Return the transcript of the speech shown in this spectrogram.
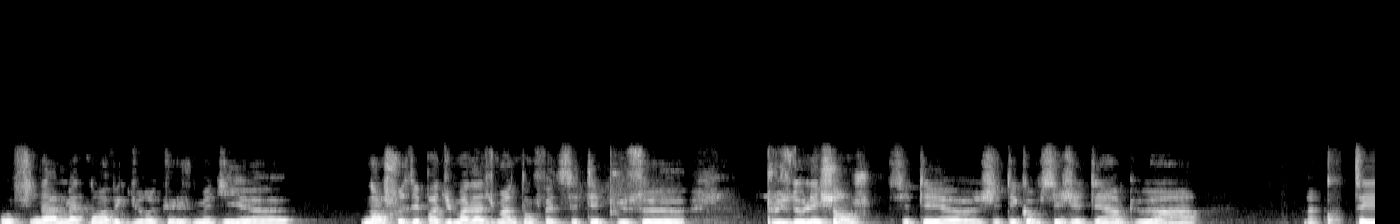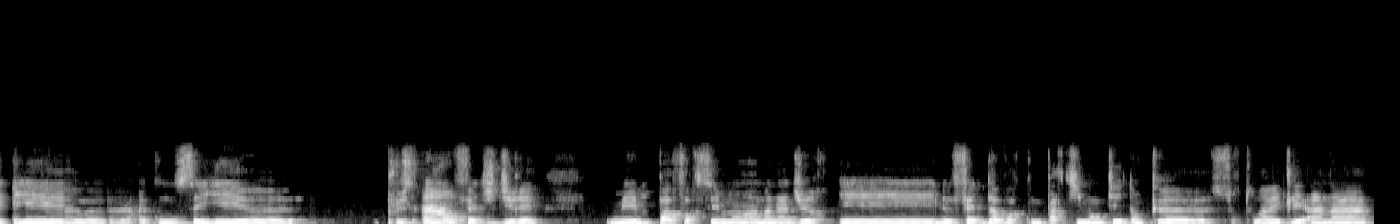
au final, maintenant, avec du recul, je me dis euh, non, je faisais pas du management en fait, c'était plus, plus de l'échange. C'était, j'étais comme si j'étais un peu un, conseiller, un conseiller plus un en fait, je dirais, mais mm. pas forcément un manager. Et le fait d'avoir compartimenté, donc surtout avec les 1 à 1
